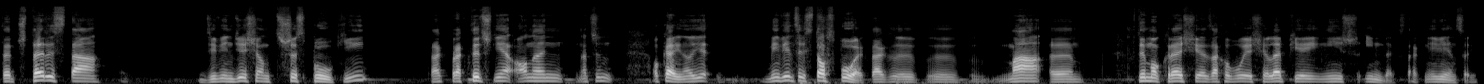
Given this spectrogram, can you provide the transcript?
te 493 spółki tak? Praktycznie one, znaczy, okej, okay, no je, mniej więcej 100 spółek, tak? Y, y, ma w tym okresie zachowuje się lepiej niż indeks, tak? Mniej więcej.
